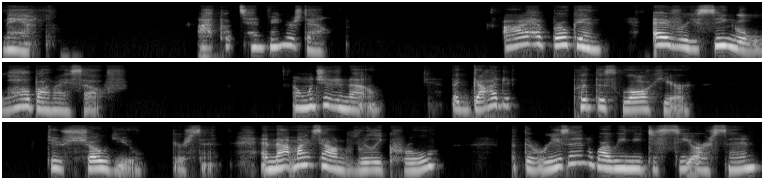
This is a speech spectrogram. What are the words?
man, I put 10 fingers down. I have broken every single law by myself. I want you to know that God put this law here to show you your sin. And that might sound really cruel, but the reason why we need to see our sin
